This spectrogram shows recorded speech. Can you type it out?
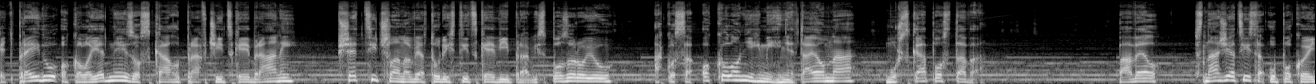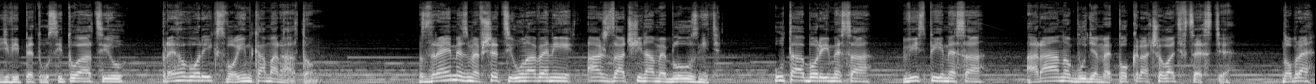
Keď prejdú okolo jednej zo skal Pravčíckej brány, všetci členovia turistickej výpravy spozorujú, ako sa okolo nich myhne tajomná mužská postava – Pavel, snažiaci sa upokojiť vypetú situáciu, prehovorí k svojim kamarátom. Zrejme sme všetci unavení, až začíname blúzniť. Utáboríme sa, vyspíme sa a ráno budeme pokračovať v ceste. Dobre?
